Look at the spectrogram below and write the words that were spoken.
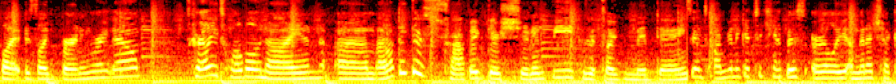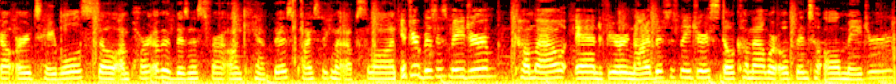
butt is like burning right now currently 12.09. Um, I don't think there's traffic. There shouldn't be because it's like midday. Since I'm gonna get to campus early, I'm gonna check out our tables. So I'm part of a business fair on campus, Pi Sigma Epsilon. If you're a business major, come out. And if you're not a business major, still come out. We're open to all majors.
